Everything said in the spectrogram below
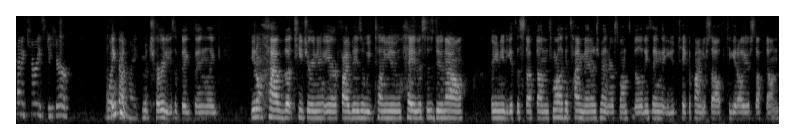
kind of curious to hear I think that might. Maturity is a big thing. Like you don't have the teacher in your ear five days a week telling you, "Hey, this is due now," or "You need to get this stuff done." It's more like a time management and responsibility thing that you take upon yourself to get all your stuff done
